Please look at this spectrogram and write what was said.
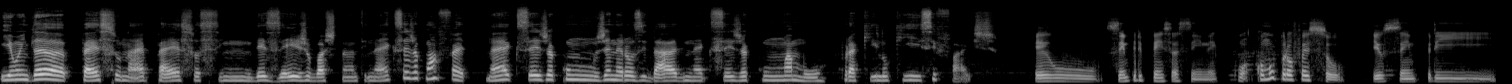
e eu ainda peço, né, peço assim, desejo bastante, né, que seja com afeto, né, que seja com generosidade, né, que seja com amor por aquilo que se faz. Eu sempre penso assim, né, como professor, eu sempre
